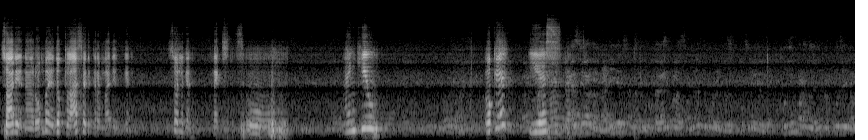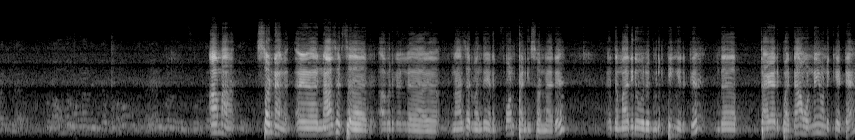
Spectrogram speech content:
சாரி நான் ரொம்ப ஏதோ கிளாஸ் எடுக்கிற மாதிரி இருக்கேன். சொல்லுங்க. Next you. Okay Yes. ஆமாம் சொன்னாங்க. நாசர் சார் அவர்கள் நாசர் வந்து எனக்கு ஃபோன் பண்ணி சொன்னார். இந்த மாதிரி ஒரு மீட்டிங் இருக்குது இந்த தயாரிப்பா நான் ஒன்றே ஒன்று கேட்டேன்.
